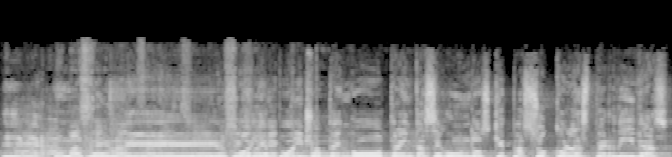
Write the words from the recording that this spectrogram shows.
Y bien. Nada más que hay una diferencia, yo sí soy oye, activo. Poncho, tengo 30 segundos. ¿Qué pasó con las perdidas?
